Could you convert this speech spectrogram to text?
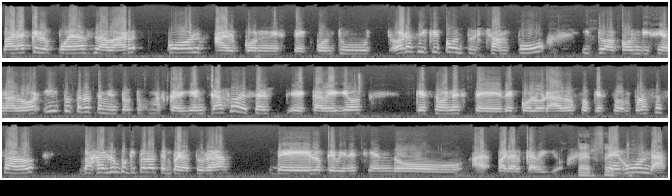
para que lo puedas lavar con al con este con tu ahora sí que con tu champú y tu acondicionador y tu tratamiento tu mascarilla. En caso de ser eh, cabellos que son este decolorados o que son procesados bajarle un poquito la temperatura de lo que viene siendo para el cabello. Segunda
